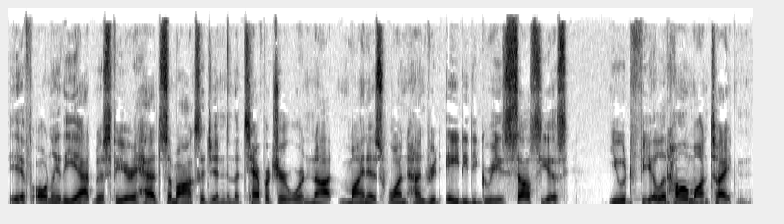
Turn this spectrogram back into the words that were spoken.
If only the atmosphere had some oxygen and the temperature were not minus 180 degrees Celsius, you would feel at home on Titan.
